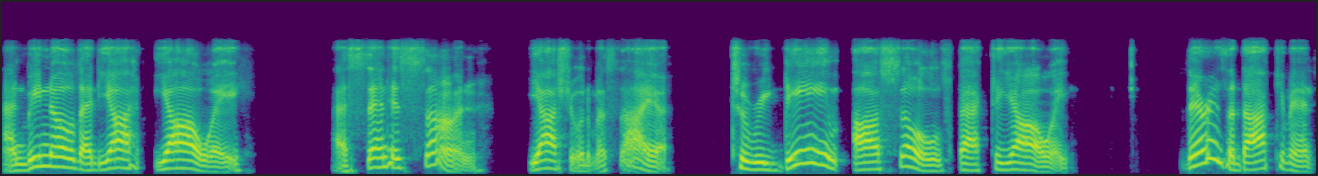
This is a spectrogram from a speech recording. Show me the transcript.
And we know that Yah- Yahweh has sent his son, Yahshua the Messiah, to redeem our souls back to Yahweh. There is a document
